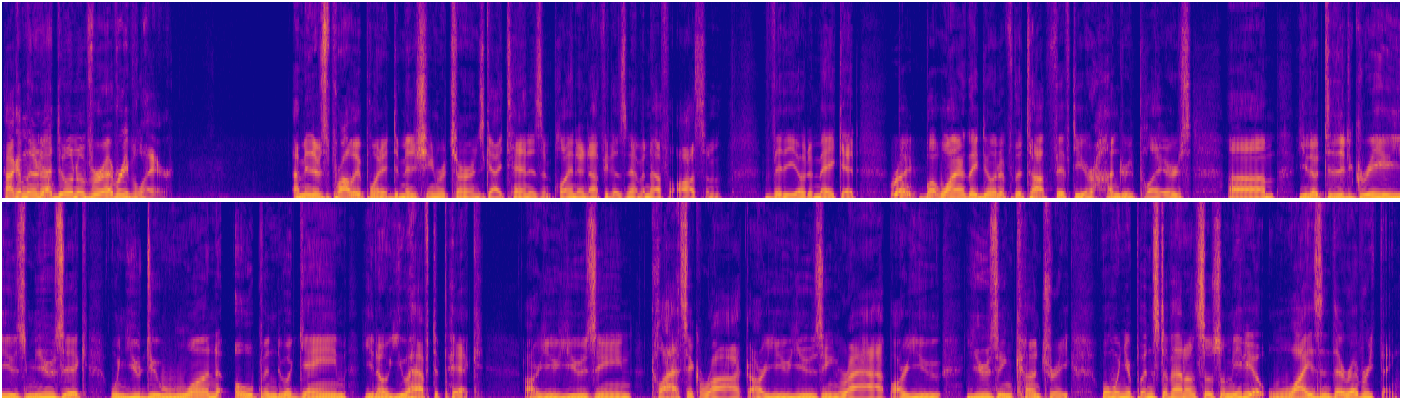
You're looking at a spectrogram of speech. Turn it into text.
How come they're yeah. not doing them for every player? I mean, there's probably a point of diminishing returns. Guy 10 isn't playing enough. He doesn't have enough awesome video to make it. Right. But, but why aren't they doing it for the top 50 or 100 players? Um, you know, to the degree you use music, when you do one open to a game, you know, you have to pick. Are you using classic rock? Are you using rap? Are you using country? Well, when you're putting stuff out on social media, why isn't there everything?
